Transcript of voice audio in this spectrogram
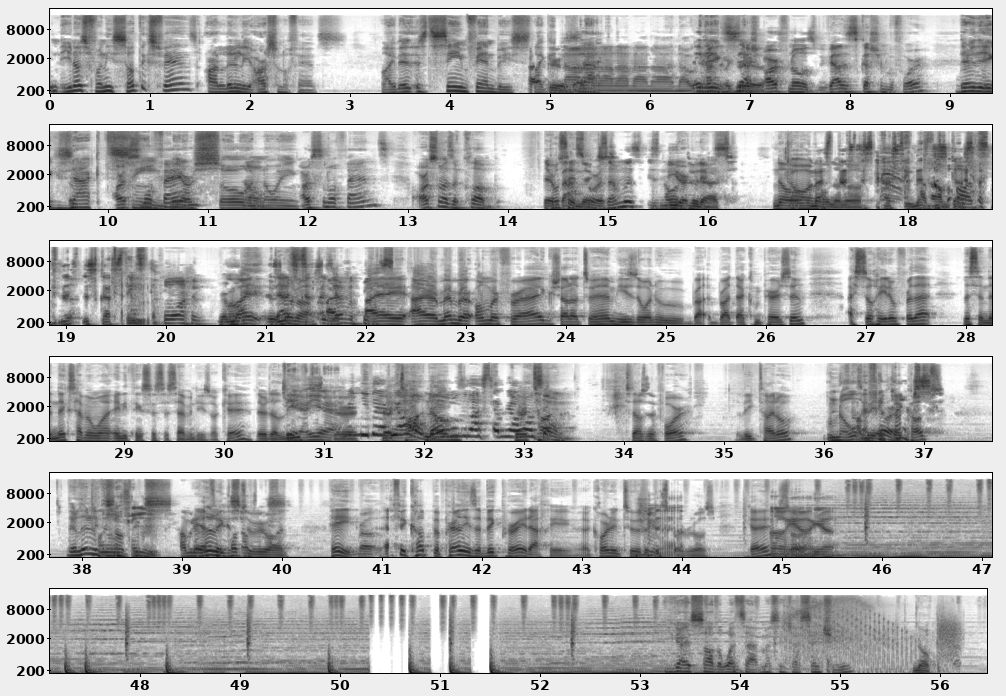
You you know what's funny? Celtics fans are literally Arsenal fans. Like it's the same fan base. Like No, exact, no, no, no, no, no. We They're had exact- Arf knows. We've had this discussion before. they're the exact Arsenal same. They are so No. annoying. Arsenal fans. Arsenal as a club. Their Don't basketball resemblance is New York. Knicks. No, oh, no, that's, no, that's no. disgusting. That's That's disgusting. That's disgusting. That's the one. Remind, no, That's no. the I. I, I remember Omar Farag. Shout out to him. He's the one who brought, brought that comparison. I still hate him for that. Listen, the Knicks haven't won anything since the 70s, okay? They're the Yeah, Leafs. yeah. I They're, I mean, neither they're y'all, bro. When was the last time y'all They're won Tot- some? 2004 league title. No, How many FA FA Cups. Cups? They're literally the Celtics. How many FA Cups have we won? Hey, Bro. FA Cup apparently is a big parade, Akhi, according to the Discord rules. Okay? Oh So- yeah, yeah. You guys saw the WhatsApp message I sent you No,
